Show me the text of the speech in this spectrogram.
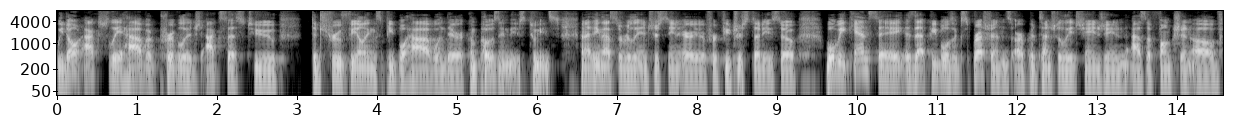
We don't actually have a privileged access to the true feelings people have when they're composing these tweets. And I think that's a really interesting area for future studies. So, what we can say is that people's expressions are potentially changing as a function of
